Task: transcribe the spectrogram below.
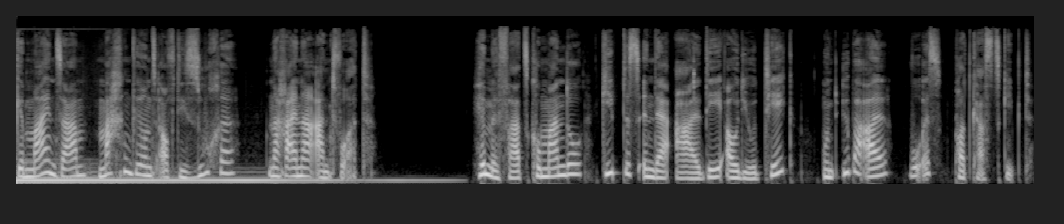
Gemeinsam machen wir uns auf die Suche nach einer Antwort. Himmelfahrtskommando gibt es in der ARD Audiothek und überall, wo es Podcasts gibt.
